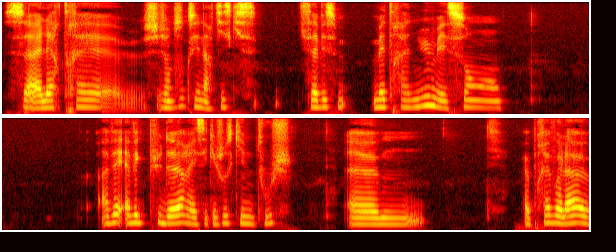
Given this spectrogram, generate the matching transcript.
ça a l'air très. J'ai l'impression que c'est une artiste qui savait se mettre à nu, mais sans avec, pudeur et c'est quelque chose qui me touche. Euh, après, voilà,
